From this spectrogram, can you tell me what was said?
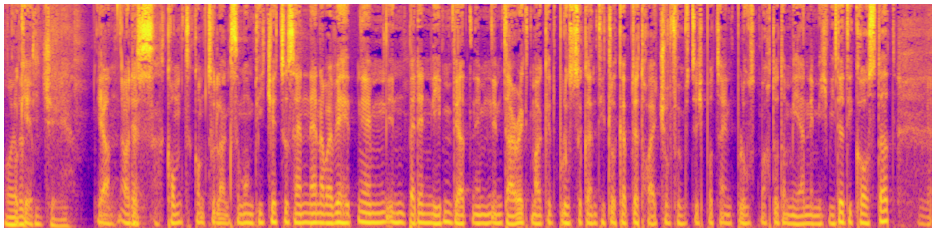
Okay. DJ. Ja, aber das kommt, kommt zu langsam, um DJ zu sein. Nein, aber wir hätten ja im, in, bei den Nebenwerten im, im Direct Market Plus sogar einen Titel gehabt, der hat heute schon 50% Plus gemacht oder mehr, nämlich wieder die Kostat. Ja.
